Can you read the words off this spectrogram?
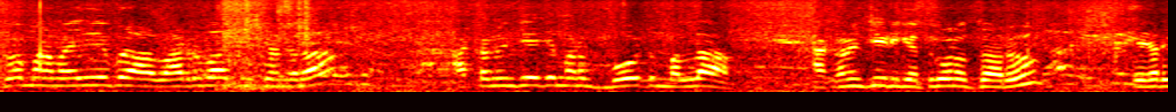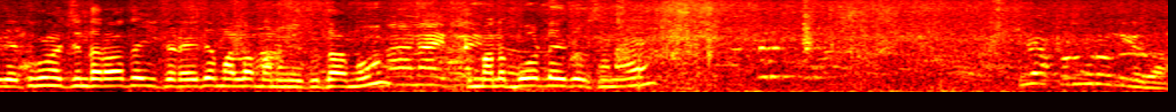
సో మనం అయితే ఇప్పుడు ఆ వాటర్ బాల్ చూసాం కదా? అక్కడ నుంచి అయితే మనం బోట్ మళ్ళా అక్కడ నుంచి ఇక్కడికి ఎత్తుకొని వస్తారు. ఇక్కడికి ఎత్తుకొని వచ్చిన తర్వాత ఇక్కడైతే మళ్ళీ మనం ఎక్కుతాము. మన బోట్లు అయితే వస్తున్నాయి. అక్కడ కూడా ఉంది కదా?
